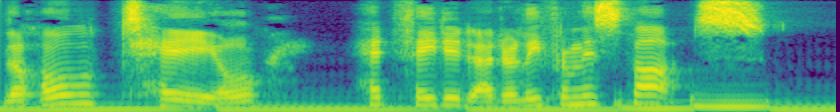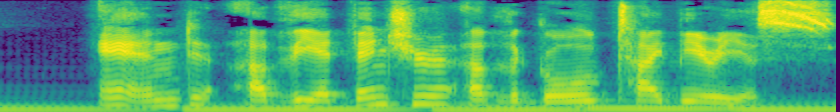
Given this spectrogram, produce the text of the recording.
the whole tale had faded utterly from his thoughts. End of The Adventure of the Gold Tiberius.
